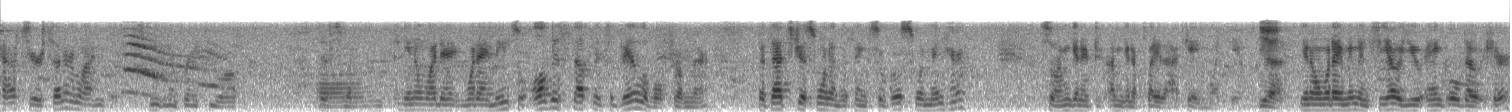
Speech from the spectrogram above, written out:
past your center line, I'm going to break you off this way. Um, You know what I, what I mean? So all this stuff is available from there, but that's just one of the things. So go swim in here. So I'm gonna do- I'm gonna play that game with you. Yeah. You know what I mean? And see how you angled out here?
